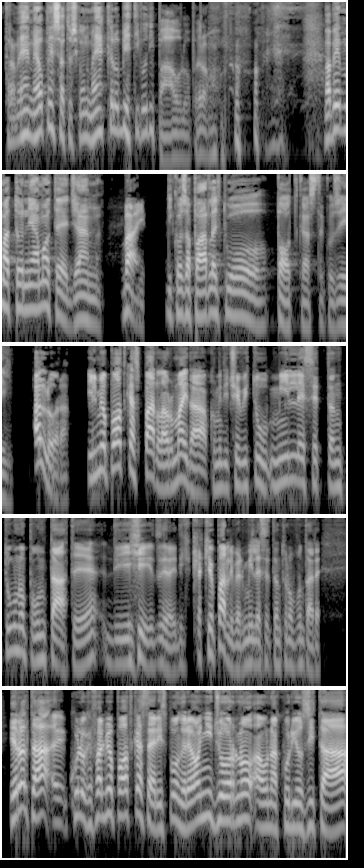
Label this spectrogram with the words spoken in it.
tra me e me ho pensato, secondo me, è anche l'obiettivo di Paolo, però. Vabbè, ma torniamo a te, Jam. Vai. Di cosa parla il tuo podcast, così? Allora, il mio podcast parla ormai da, come dicevi tu, 1071 puntate di... di che cacchio parli per 1071 puntate? In realtà eh, quello che fa il mio podcast è rispondere ogni giorno a una curiosità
